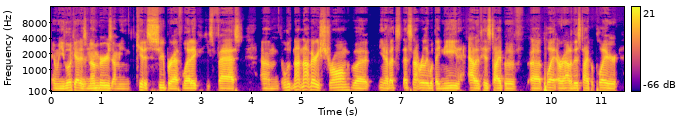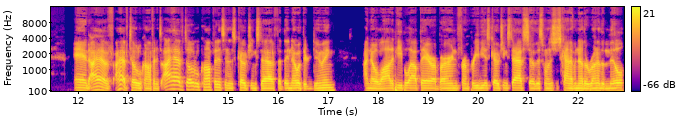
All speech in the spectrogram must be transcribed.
and when you look at his numbers, I mean, kid is super athletic. He's fast. Um, not not very strong, but you know that's that's not really what they need out of his type of uh, play or out of this type of player. And I have I have total confidence. I have total confidence in this coaching staff that they know what they're doing I know a lot of people out there are burned from previous coaching staff, so this one is just kind of another run of the mill.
